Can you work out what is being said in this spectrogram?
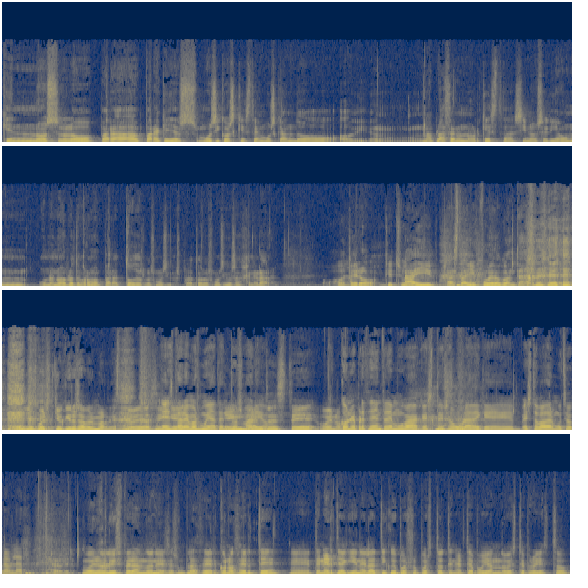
que no solo para, para aquellos músicos que estén buscando una plaza en una orquesta, sino sería un, una nueva plataforma para todos los músicos, para todos los músicos en general. Hola, pero ahí hasta ahí puedo contar. Oye, pues yo quiero saber más de esto, ¿eh? Así Estaremos muy atentos, en Mario. Esté, bueno. Con el precedente de MUBAC estoy segura de que esto va a dar mucho que hablar. Bueno, Luis Perandones, es un placer conocerte, eh, tenerte aquí en el ático y por supuesto tenerte apoyando este proyecto,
